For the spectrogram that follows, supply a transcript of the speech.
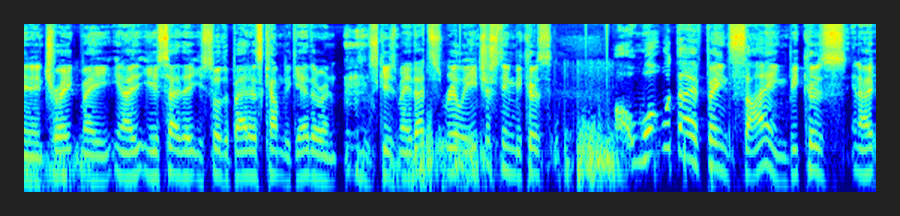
and intrigued me. You know, you say that you saw the batters come together, and excuse me, that's really interesting because uh, what would they have been saying? Because you know,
